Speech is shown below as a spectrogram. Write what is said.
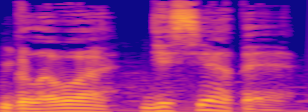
Глава десятая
